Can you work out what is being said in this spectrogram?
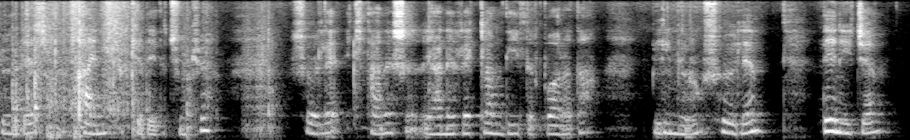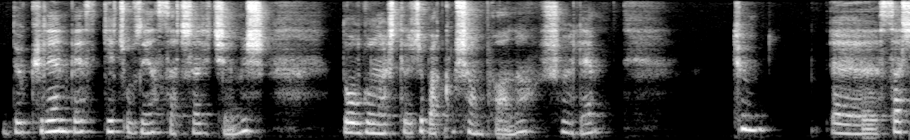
gönder. Kaynım Türkiye'deydi çünkü. Şöyle iki tane yani reklam değildir bu arada. Bilmiyorum. Şöyle deneyeceğim. Dökülen ve geç uzayan saçlar içinmiş. Dolgunlaştırıcı bakım şampuanı. Şöyle tüm e, saç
